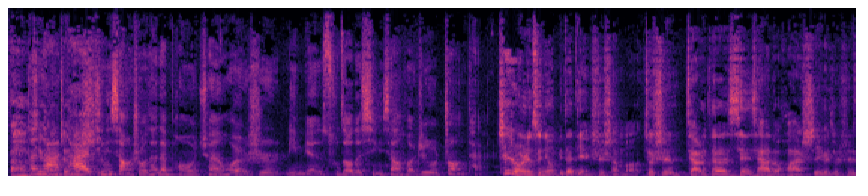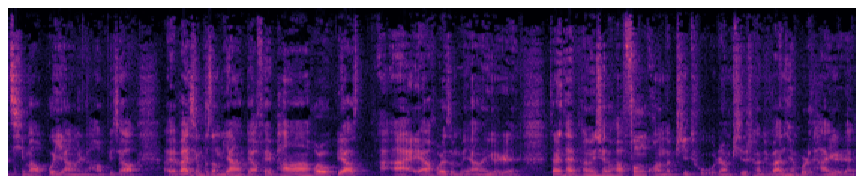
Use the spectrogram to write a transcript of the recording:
哦，但他他还挺享受他在朋友圈或者是里面塑造的形象和这个状态。这种人最牛逼的点是什么？就是假如他线下的话是一个就是其貌不扬，然后比较呃外形不怎么样，比较肥胖啊，或者比较矮呀、或者怎么样的一个人，但是他朋友圈的话疯狂的 P 图，然后 P 图上去完全不是他一个人，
